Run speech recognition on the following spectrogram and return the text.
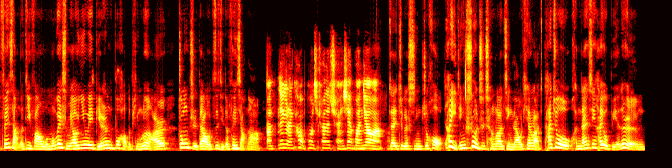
分享的地方，我们为什么要因为别人的不好的评论而终止掉自己的分享呢？把那个人看我朋友圈的权限关掉啊！在这个事情之后，他已经设置成了仅聊天了，他就很担心还有别的人。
